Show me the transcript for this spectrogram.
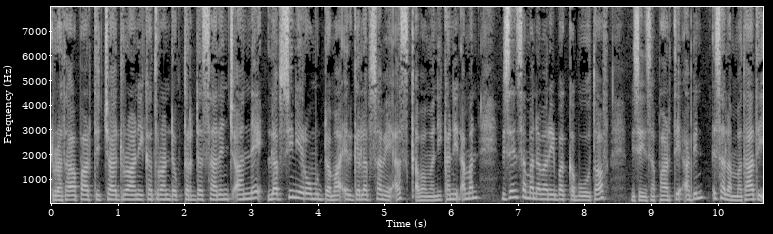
durataa paartichaa duraanii ka turan dr. Dassaalany caannee labsiin yeroo muddamaa erga labsamee as qabamanii kan hidhaman miseensa mana maree bakka bu'ootaaf miseensa paartii abin isa lammataati.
